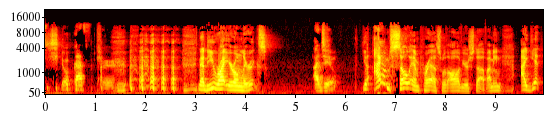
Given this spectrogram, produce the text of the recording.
sure. That's sure. now, do you write your own lyrics? I do. You know, I am so impressed with all of your stuff. I mean, I get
